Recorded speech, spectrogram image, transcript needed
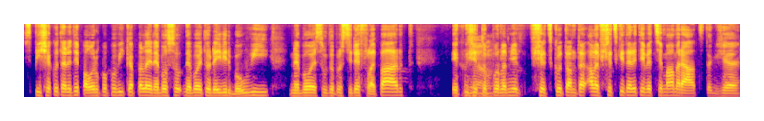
spíš jako tady ty power popové kapely, nebo, jsou, nebo je to David Bowie, nebo jsou to prostě Def Leppard. Jakože to podle mě všecko tam, ale všechny tady ty věci mám rád, takže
